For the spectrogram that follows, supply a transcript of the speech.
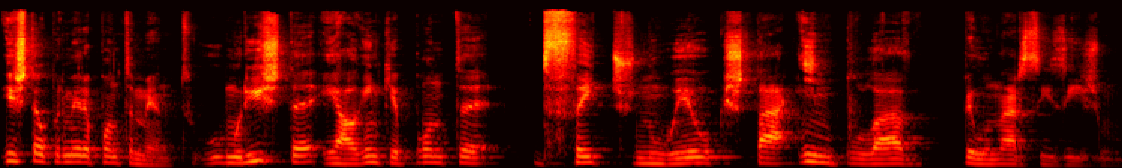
Este é o primeiro apontamento. O humorista é alguém que aponta defeitos no eu que está empolado pelo narcisismo.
